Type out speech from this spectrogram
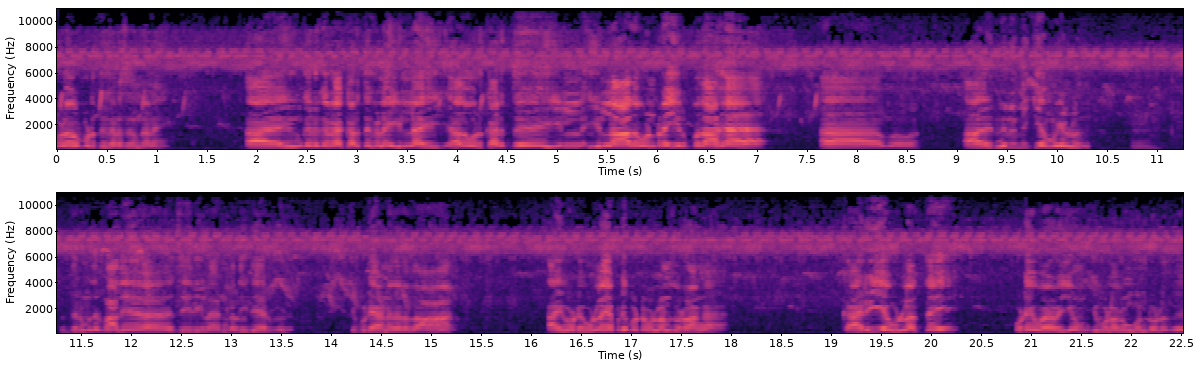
பிளவுபடுத்துகிற சிந்தனை. இங்க இருக்கிற கருத்துக்களை இல்லை. அதாவது ஒரு கருத்து இல் இல்லாத ஒன்றை இருப்பதாக நிரூபிக்க முயல்வது. திரும்ப திரும்ப அதே செய்திகளை நடத்திக்கிட்டே இருக்குது இப்படியானதில் தான் இவருடைய உள்ளம் எப்படிப்பட்ட உள்ளம்னு சொல்கிறாங்க கரிய உள்ளத்தை உடையவரையும் இவ்வுலகம் கொண்டுள்ளது.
